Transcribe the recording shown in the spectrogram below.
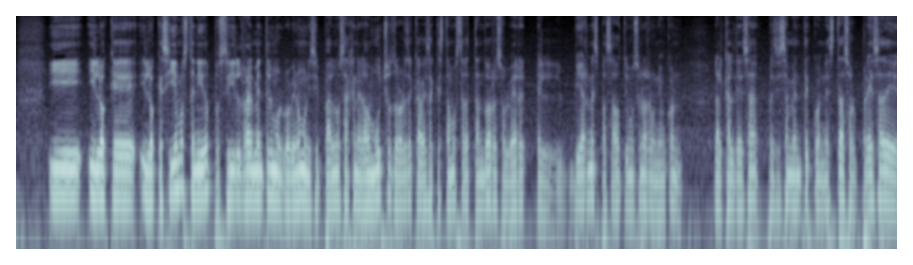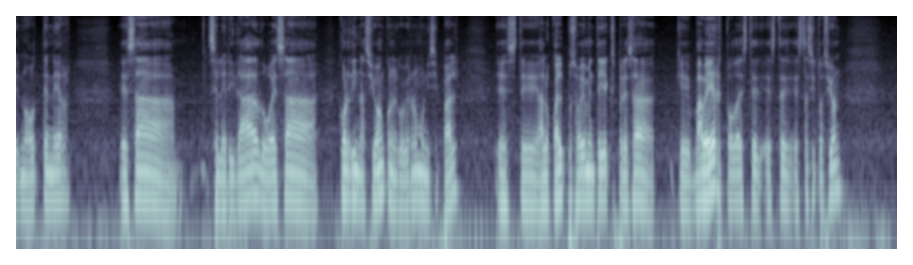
Y, y, lo que, y lo que sí hemos tenido, pues sí, realmente el gobierno municipal nos ha generado muchos dolores de cabeza que estamos tratando de resolver. El viernes pasado tuvimos una reunión con la alcaldesa precisamente con esta sorpresa de no tener esa celeridad o esa coordinación con el gobierno municipal, este, a lo cual pues obviamente ella expresa que va a haber toda este, este, esta situación,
